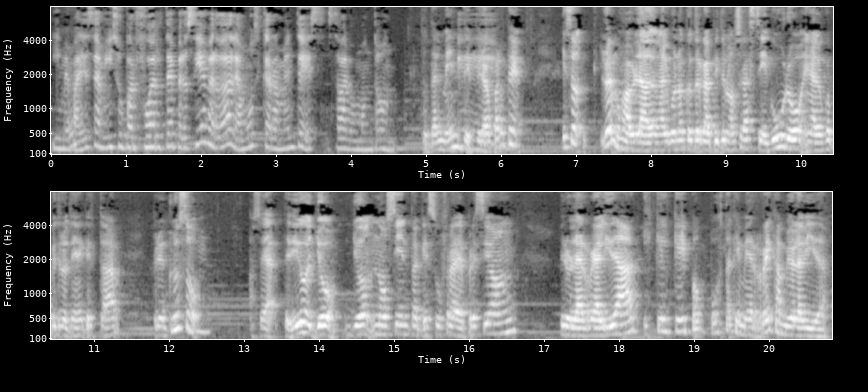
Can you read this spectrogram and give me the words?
Y me parece a mí súper fuerte, pero sí es verdad, la música realmente es salva un montón. Totalmente, Eh. pero aparte, eso lo hemos hablado en alguno que otro capítulo, nosotros seguro en algún capítulo tiene que estar, pero incluso, o sea, te digo yo, yo no siento que sufra depresión, pero la realidad es que el K-pop posta que me recambió la vida.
